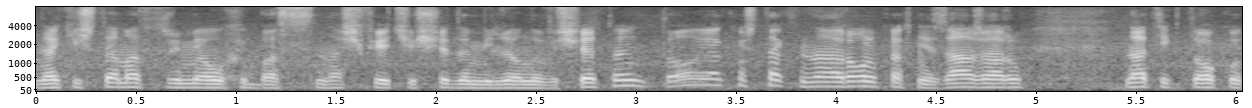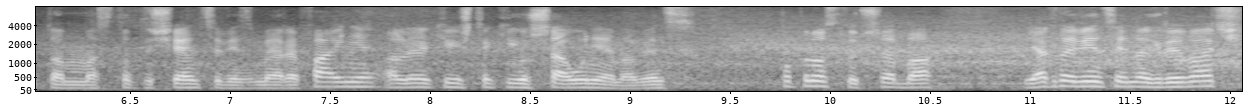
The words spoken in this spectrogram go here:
Na jakiś temat, który miał chyba na świecie 7 milionów wyświetleń, to jakoś tak na rolkach nie zażarł. Na TikToku tam ma 100 tysięcy, więc w miarę fajnie, ale jakiegoś takiego szału nie ma, więc po prostu trzeba jak najwięcej nagrywać,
